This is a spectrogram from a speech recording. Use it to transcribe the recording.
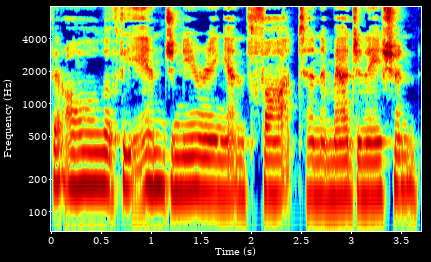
that all of the engineering and thought and imagination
